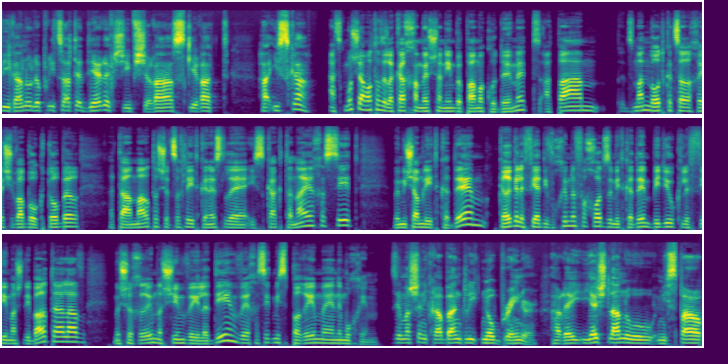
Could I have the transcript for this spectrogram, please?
והגענו לפריצת הדרך שאפשרה סקירת העסקה. אז כמו שאמרת זה לקח חמש שנים בפעם הקודמת, הפעם זמן מאוד קצר אחרי 7 באוקטובר אתה אמרת שצריך להתכנס לעסקה קטנה יחסית ומשם להתקדם. כרגע, לפי הדיווחים לפחות, זה מתקדם בדיוק לפי מה שדיברת עליו, משחררים נשים וילדים ויחסית מספרים אה, נמוכים. זה מה שנקרא באנגלית no brainer. הרי יש לנו מספר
